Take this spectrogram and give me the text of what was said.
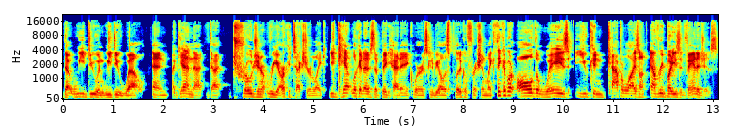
that we do and we do well and again that that trojan re-architecture like you can't look at it as a big headache where it's going to be all this political friction. Like think about all the ways you can capitalize on everybody's advantages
